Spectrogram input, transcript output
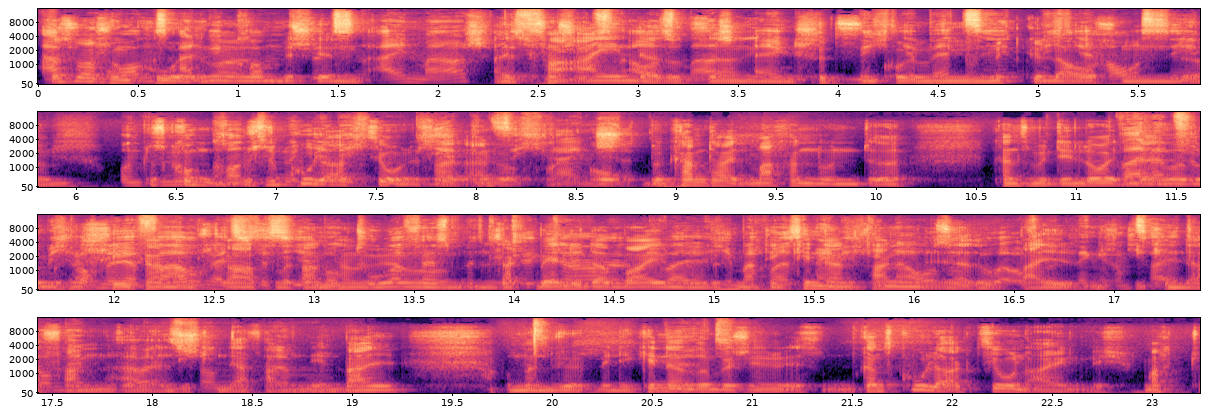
das war schon cool. Immer ein bisschen als also Verein da sozusagen in den Schützenkolonien mitgelaufen. Ähm, und Das kommt, ist eine coole Aktion. Ist halt in einfach auch. Bekanntheit machen und äh, kannst mit den Leuten da immer so ein bisschen schäkern am Straßenrand. Haben wir immer einen Sack Bälle dabei weil macht bisschen mit den Kindern fangen. Also Ball, nicht die Kinder fangen, sondern die Kinder fangen den Ball. Und man wird mit den Kindern so ein bisschen. Ist eine ganz coole Aktion eigentlich. Macht,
